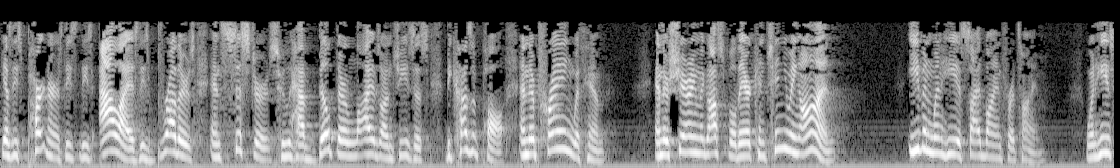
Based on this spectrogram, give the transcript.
he has these partners, these, these allies, these brothers and sisters who have built their lives on Jesus because of Paul. And they're praying with him. And they're sharing the gospel. They are continuing on, even when he is sidelined for a time. When he's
